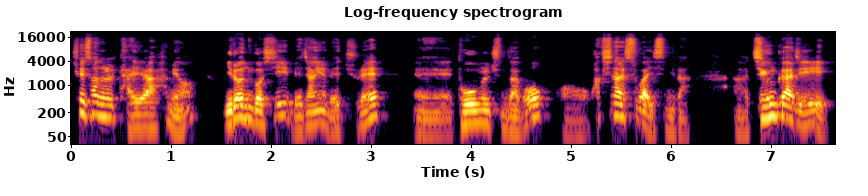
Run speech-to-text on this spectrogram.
최선을 다해야 하며 이런 것이 매장의 매출에 에, 도움을 준다고 어, 확신할 수가 있습니다. 아, 지금까지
